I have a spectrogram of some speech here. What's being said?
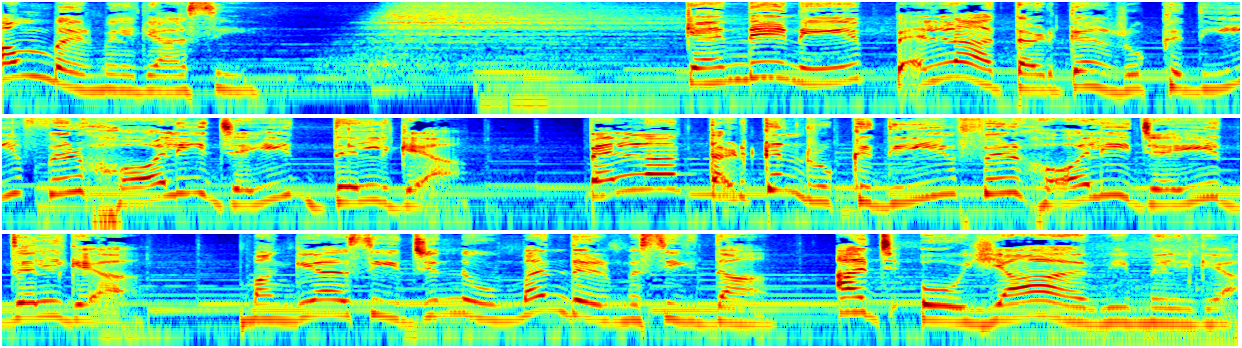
ਅੰਬਰ ਮਿਲ ਗਿਆ ਸੀ। ਕਹਿੰਦੇ ਨੇ ਪਹਿਲਾਂ ਤੜਕਣ ਰੁੱਖ ਦੀ ਫਿਰ ਹੌਲੀ ਜਈ ਦਿਲ ਗਿਆ। ਪਹਿਲਾਂ ਧੜਕਨ ਰੁਕਦੀ ਫਿਰ ਹੌਲੀ ਜਈ ਦਿਲ ਗਿਆ। ਮੰਗਿਆ ਸੀ ਜਿੰਨੂੰ ਮੰਦਰ ਮਸੀਦਾਂ ਅੱਜ ਉਹ ਯਾਰ ਵੀ ਮਿਲ ਗਿਆ।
